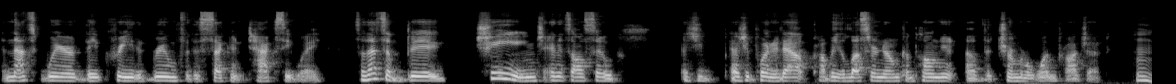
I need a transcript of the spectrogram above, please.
and that's where they've created room for the second taxiway. So that's a big change and it's also as you as you pointed out probably a lesser known component of the Terminal 1 project. Hmm.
